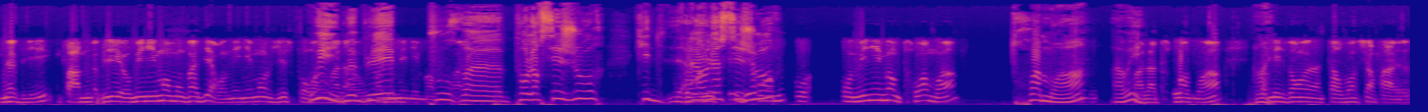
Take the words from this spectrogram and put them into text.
Meublé, enfin meublé au minimum, on va dire, au minimum juste pour oui, voilà, meublé minimum, pour voilà. euh, pour leur séjour. Qui, Pour alors le leur séjour, au, minimum trois mois, trois mois. Ah oui. voilà trois mois, Ouais. en maison d'intervention, enfin euh,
